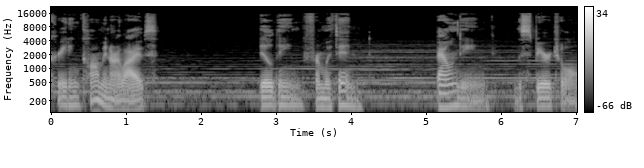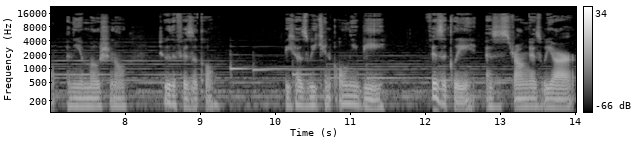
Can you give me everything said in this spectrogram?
creating calm in our lives, building from within, bounding the spiritual and the emotional to the physical, because we can only be physically as strong as we are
